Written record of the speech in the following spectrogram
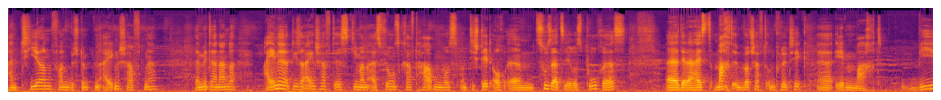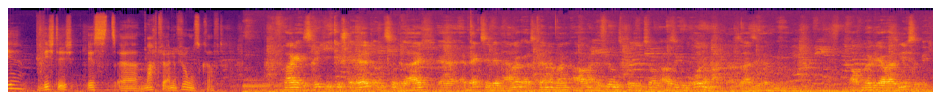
Hantieren von bestimmten Eigenschaften äh, miteinander. Eine dieser Eigenschaften ist, die man als Führungskraft haben muss, und die steht auch im Zusatz Ihres Buches, äh, der da heißt Macht in Wirtschaft und Politik, äh, eben Macht. Wie wichtig ist äh, Macht für eine Führungskraft? Die Frage ist richtig gestellt und zugleich äh, erweckt sie den Eindruck, als könne man auch eine Führungsposition ausüben ohne Macht. Also sei sie auch möglicherweise nicht so wichtig.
